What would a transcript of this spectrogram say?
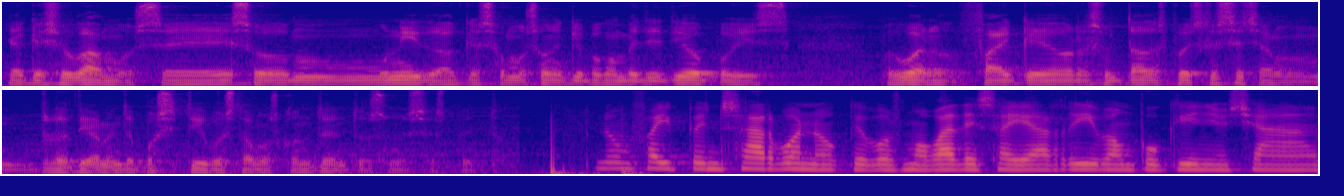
e a que xogamos. E eso unido a que somos un equipo competitivo, pois, pois bueno, fai que os resultados pois que sexan relativamente positivos, estamos contentos nese aspecto non fai pensar, bueno, que vos movades aí arriba un poquinho xa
